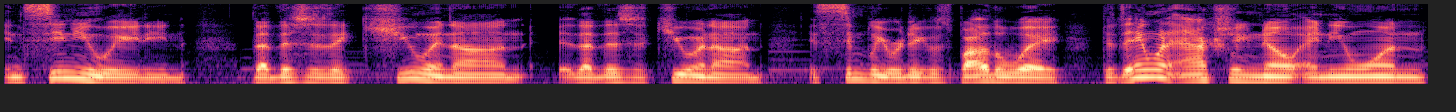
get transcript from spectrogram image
insinuating that this is a QAnon, that this is QAnon, is simply ridiculous. By the way, does anyone actually know anyone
